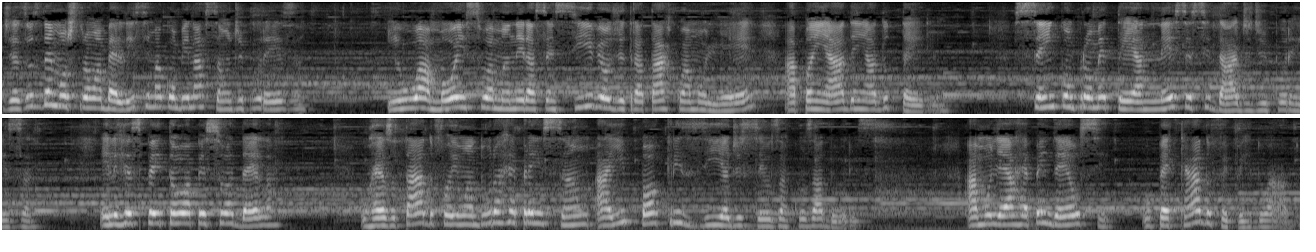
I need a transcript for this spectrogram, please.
Jesus demonstrou uma belíssima combinação de pureza e o amor em sua maneira sensível de tratar com a mulher apanhada em adultério, sem comprometer a necessidade de pureza. Ele respeitou a pessoa dela o resultado foi uma dura repreensão à hipocrisia de seus acusadores. A mulher arrependeu-se, o pecado foi perdoado,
